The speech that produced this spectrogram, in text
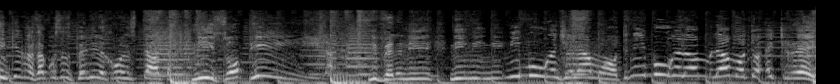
inkinga zakho seziphelile kronstad nizophila. Nivele ni- ni- ni- ni- niyibuke nje leya moto niyibuke leya- leya moto egrey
